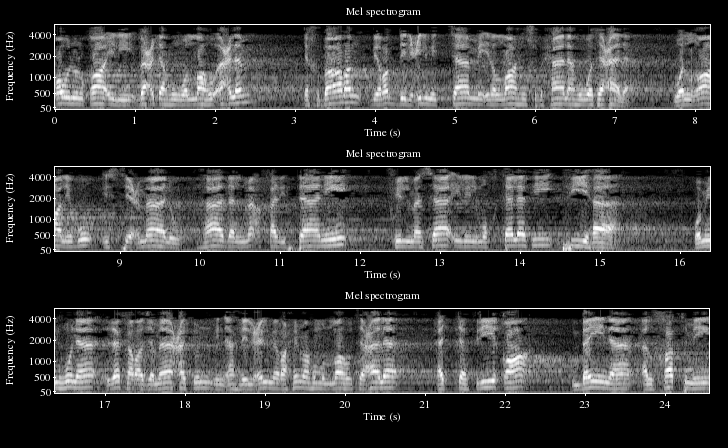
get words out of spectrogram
قول القائل بعده والله أعلم إخبارا برد العلم التام إلى الله سبحانه وتعالى. والغالب استعمال هذا المأخذ الثاني في المسائل المختلف فيها. ومن هنا ذكر جماعة من أهل العلم رحمهم الله تعالى التفريق بين الختم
